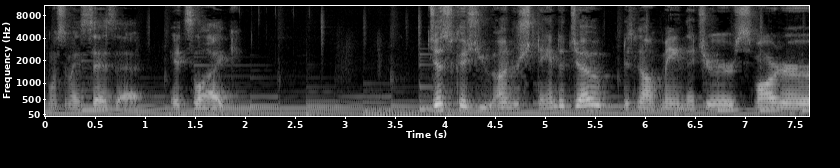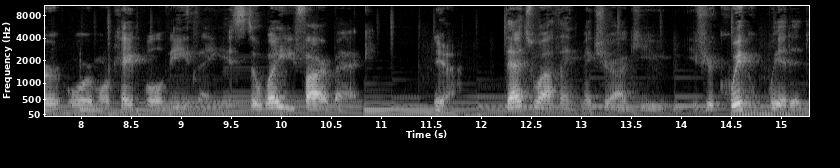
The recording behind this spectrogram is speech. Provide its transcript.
when somebody says that. It's like just because you understand a joke does not mean that you're smarter or more capable of anything. It's the way you fire back. Yeah. That's what I think makes your IQ. If you're quick witted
